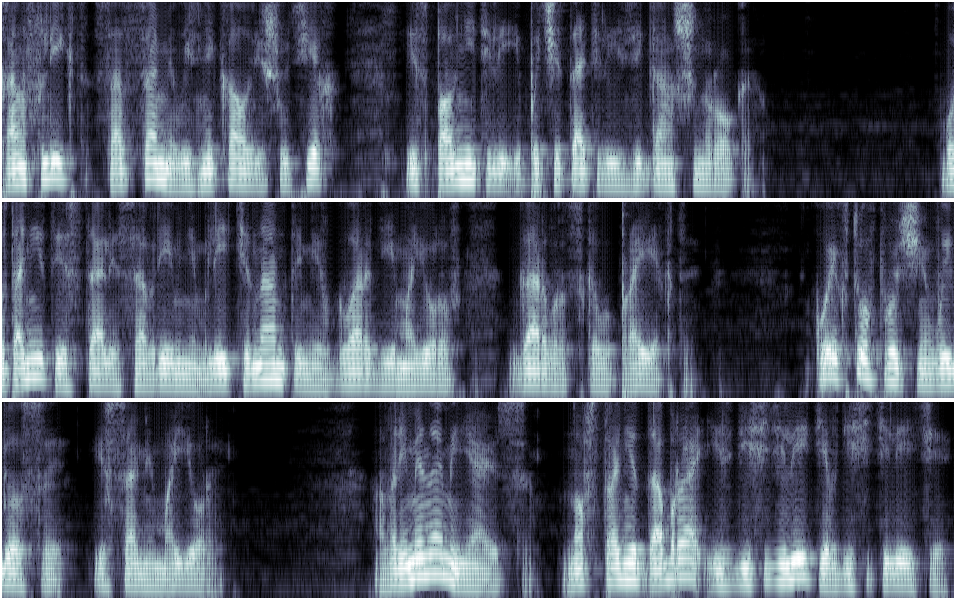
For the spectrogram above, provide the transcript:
Конфликт с отцами возникал лишь у тех исполнителей и почитателей Зиганшин-Рока. Вот они-то и стали со временем лейтенантами в гвардии майоров Гарвардского проекта. Кое-кто, впрочем, выбился и в сами майоры. А времена меняются, но в стране добра из десятилетия в десятилетие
